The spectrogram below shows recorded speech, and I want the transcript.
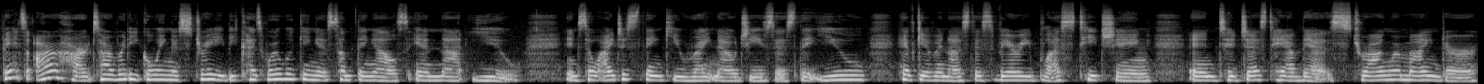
that's our hearts already going astray because we're looking at something else and not you. And so I just thank you right now, Jesus, that you have given us this very blessed teaching and to just have that strong reminder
